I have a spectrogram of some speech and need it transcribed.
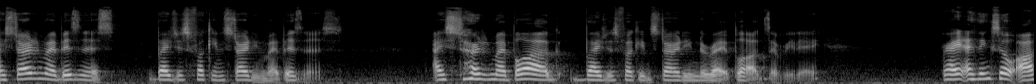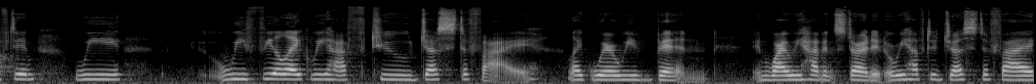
I started my business by just fucking starting my business. I started my blog by just fucking starting to write blogs every day. Right? I think so often we we feel like we have to justify like where we've been and why we haven't started or we have to justify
